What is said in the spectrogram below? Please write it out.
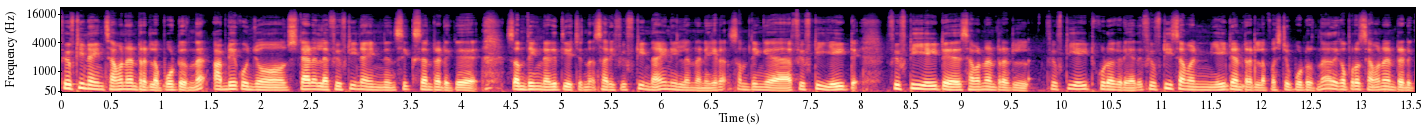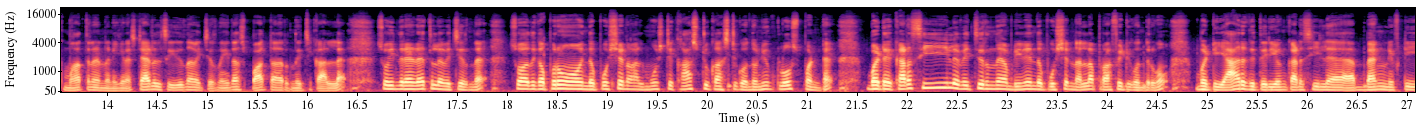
ஃபிஃப்டி நைன் செவன் ஹண்ட்ரடில் போட்டிருந்தேன். அப்படியே கொஞ்சம் ஸ்டேடலில் ஃபிஃப்டி நைன் சிக்ஸ் ஹண்ட்ரடுக்கு சம்திங் நகர்த்தி வச்சுருந்தேன். சாரி ஃபிஃப்டி நைன் இல்லைன்னு நினைக்கிறேன். Something fifty eight fifty eight seven ஹண்ட்ரடில் ஃபிஃப்டி எயிட் கூட கிடையாது. ஃபிஃப்டி செவன் எயிட் ஹண்ட்ரடில் ஃபஸ்ட்டு போட்டிருந்தேன். அதுக்கப்புறம் செவன் ஹண்ட்ரடுக்கு மாற்றினேன் நினைக்கிறேன். ஸ்டேடல்ஸ் இது தான் வச்சுருந்தேன். இதான் ஸ்பாட்டாக இருந்துச்சு காலைல. ஸோ இந்த ரெண்டு இடத்துல வச்சுருந்தேன். ஸோ அதுக்கப்புறம் இந்த பொஷன் ஆல்மோஸ்ட் காஸ்ட் டு காஸ்ட்டுக்கு வந்தோடனையும் க்ளோஸ் பண்ணிட்டேன். பட் கடைசியில் வச்சுருந்தேன் அப்படின்னு இந்த பொஷன் நல்லா ப்ராஃபிட்டுக்கு வந்திருக்கும். பட் யாருக்கு தெரியும் கடைசியில் பேங்க் நிஃப்டி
